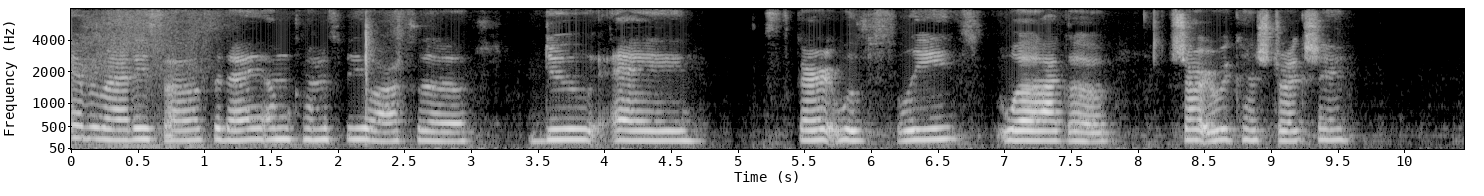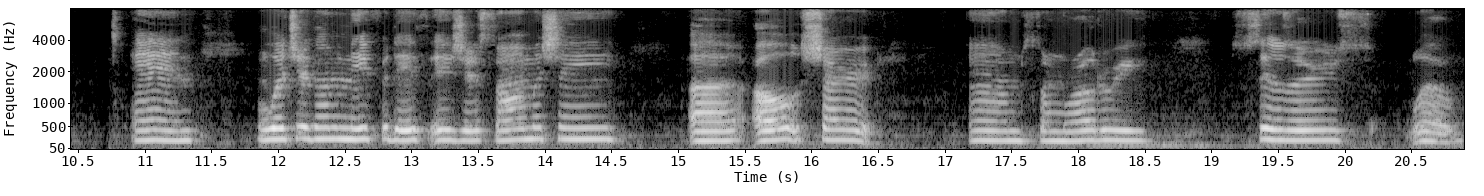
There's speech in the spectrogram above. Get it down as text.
everybody so today i'm coming to you all to do a skirt with sleeves well like a shirt reconstruction. And what you're gonna need for this is your sewing machine uh old shirt um some rotary scissors well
